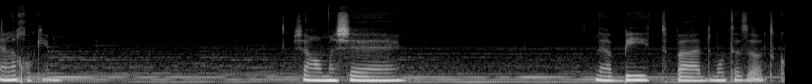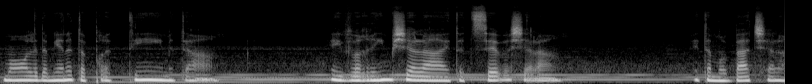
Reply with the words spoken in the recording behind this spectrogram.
אין לה חוקים. אפשר ממש להביט בדמות הזאת, כמו לדמיין את הפרטים, את האיברים שלה, את הצבע שלה, את המבט שלה.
